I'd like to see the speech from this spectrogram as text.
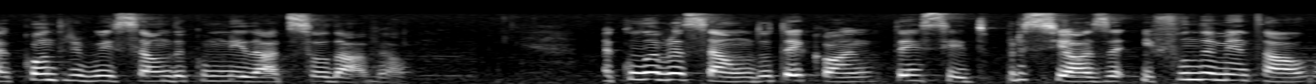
a contribuição da comunidade saudável. A colaboração do TECON tem sido preciosa e fundamental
